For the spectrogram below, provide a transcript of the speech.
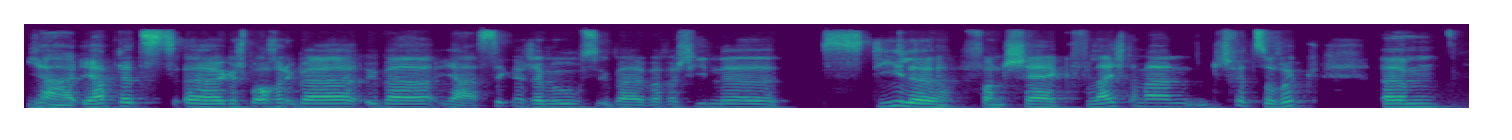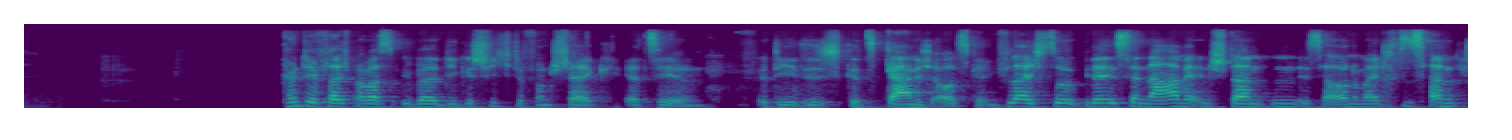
ja, ihr habt jetzt äh, gesprochen über, über ja, Signature Moves, über, über verschiedene Stile von Shaq. Vielleicht einmal einen Schritt zurück. Ähm, könnt ihr vielleicht mal was über die Geschichte von Shaq erzählen? Für die, die sich jetzt gar nicht auskennen. Vielleicht so, wie ist der Name entstanden? Ist ja auch nochmal interessant,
